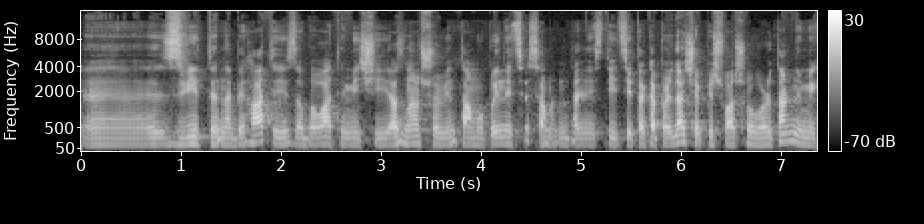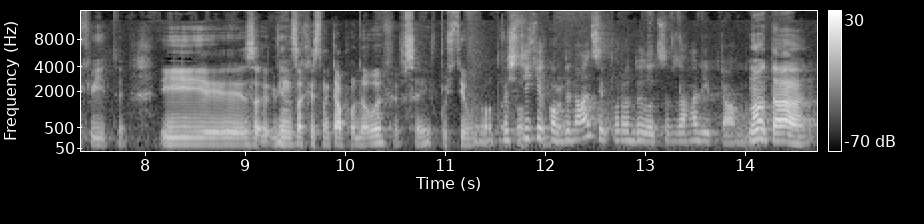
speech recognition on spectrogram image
е, звідти набігати і забивати м'ячі. Я знав, що він там опиниться саме на дальній стійці. Така передача пішла, що воротар не міг війти. І за- він захисника подавив і все, і впустив ворота. Ви стільки просто. комбінацій породили, це взагалі прям. Ну так.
